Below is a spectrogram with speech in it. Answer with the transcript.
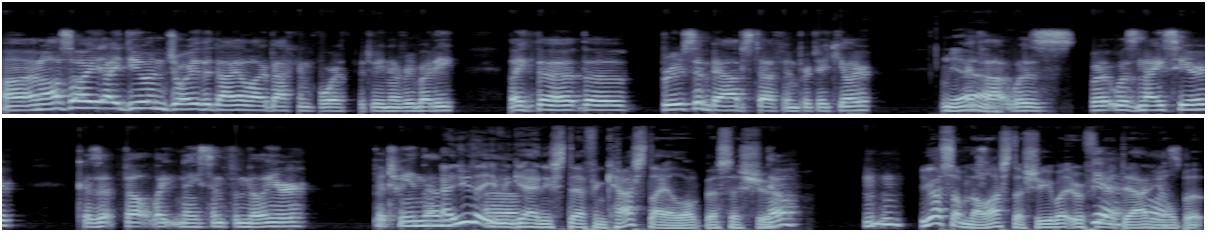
uh, and also I, I do enjoy the dialogue back and forth between everybody, like the the Bruce and Bab stuff in particular. Yeah, I thought was was nice here because it felt like nice and familiar between them. and you didn't even Um, get any Steph and Cass dialogue this issue. no. Mm-mm. You got some in the last issue. You might refer Yeah, to Daniel, one. but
